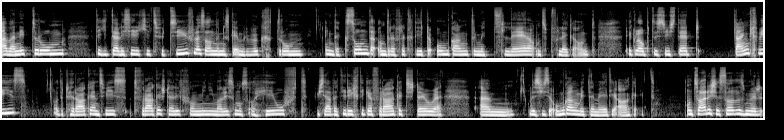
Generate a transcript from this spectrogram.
eben nicht darum, Digitalisierung jetzt zu verzweifeln, sondern es geht mir wirklich darum, in den gesunden und reflektierten Umgang damit zu lernen und zu pflegen. Und ich glaube, dass uns dort Denkweise oder die Herangehensweise, die Fragestellung vom Minimalismus auch hilft, uns eben die richtigen Fragen zu stellen, ähm, was unseren Umgang mit den Medien angeht. Und zwar ist es so, dass wir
